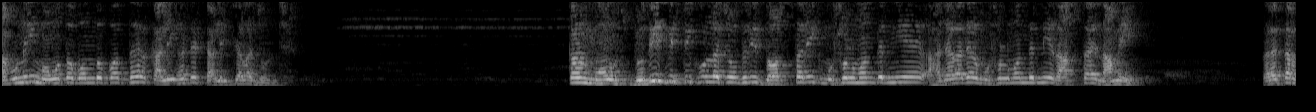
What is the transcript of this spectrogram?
আগুনেই মমতা বন্দ্যোপাধ্যায়ের কালীঘাটের টালির চালা জ্বলছে। কারণ যদি সিদ্দিকুল্লাহ চৌধুরী দশ তারিখ মুসলমানদের নিয়ে, হাজার হাজার মুসলমানদের নিয়ে রাস্তায় নামে, তাহলে তার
